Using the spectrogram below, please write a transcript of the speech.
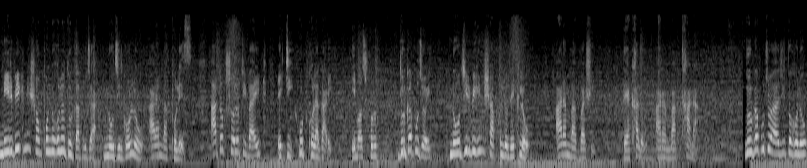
নির্বিঘ্নে সম্পন্ন হলো দুর্গাপূজা। নজির গড়ল আরামবাগ পুলিশ। আটক ষোলোটি বাইক, একটি হুট খোলা গাড়ি। এবছর দুর্গাপুজোয় নজিরবিহীন সাফল্য দেখল আরামবাগবাসী। দেখাল আরামবাগ থানা। দুর্গাপুজো আয়োজিত হলো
